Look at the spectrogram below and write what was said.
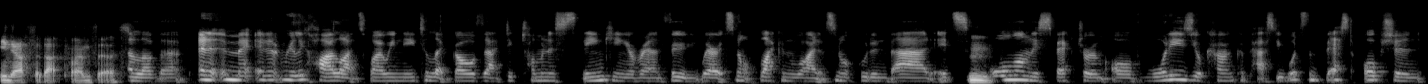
enough at that time first. I love that. And it, and it really highlights why we need to let go of that dichotomous thinking around food, where it's not black and white, it's not good and bad. It's mm. all on this spectrum of what is your current capacity? What's the best option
